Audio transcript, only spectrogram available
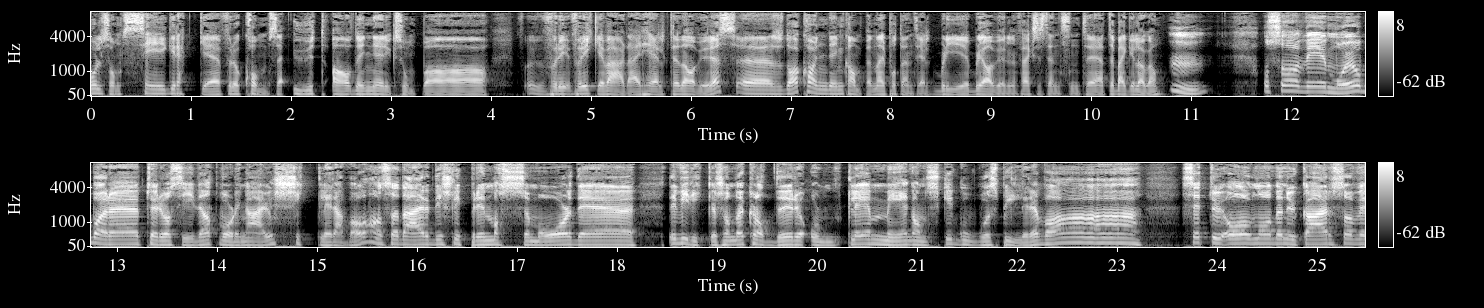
voldsomt seig rekke for å komme seg ut av den nedrykkssumpa for, for ikke være der helt til det avgjøres. Eh, Så da kan den kampen der potensielt bli, bli avgjørende for eksistensen til, til begge lagene. Og så Vi må jo bare tørre å si det at Vålinga er jo skikkelig ræva. Altså de slipper inn masse mål. Det, det virker som det kladder ordentlig med ganske gode spillere. Hva Sett du, og nå Denne uka her så vi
